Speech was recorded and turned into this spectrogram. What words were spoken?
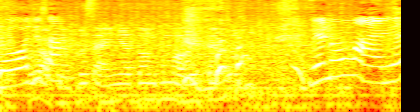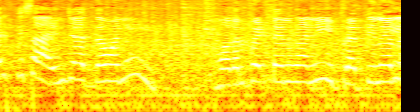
రోజు నేను మా ఆయన గారికి సాయం చేద్దామని మొదలు పెట్టాను కానీ ప్రతి నెల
